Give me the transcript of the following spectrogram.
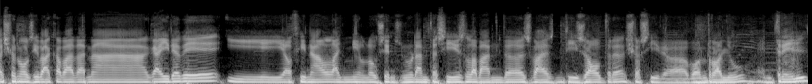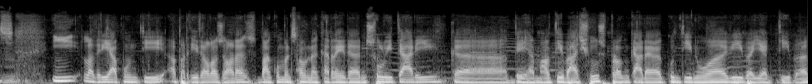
Això no els hi va acabar d'anar gaire bé i al final l'any 1996 la banda es va dissoldre, això sí, de bon rotllo, entre ells, i l'Adrià Puntí a partir d'aleshores va començar una carrera en solitari que bé amb alt i baixos però encara continua viva i activa.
